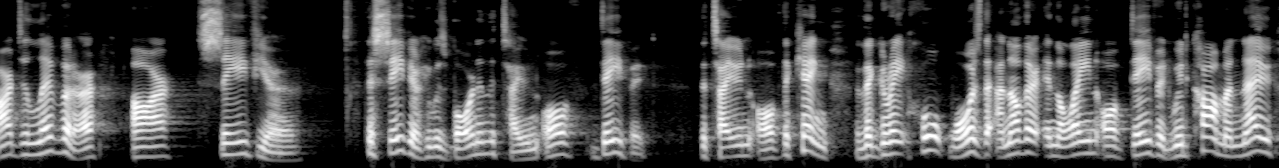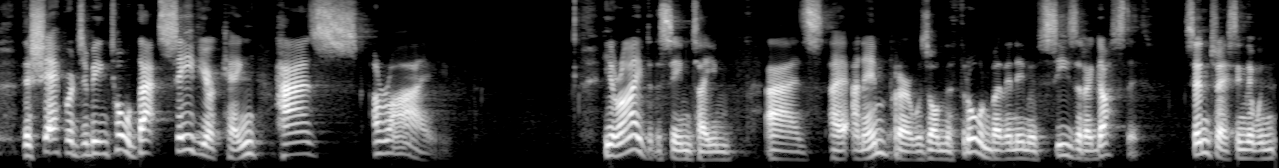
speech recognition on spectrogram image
our deliverer, our Savior. The Savior who was born in the town of David the town of the king. The great hope was that another in the line of David would come, and now the shepherds are being told that Savior King has arrived. He arrived at the same time as an emperor was on the throne by the name of Caesar Augustus. It's interesting that when,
